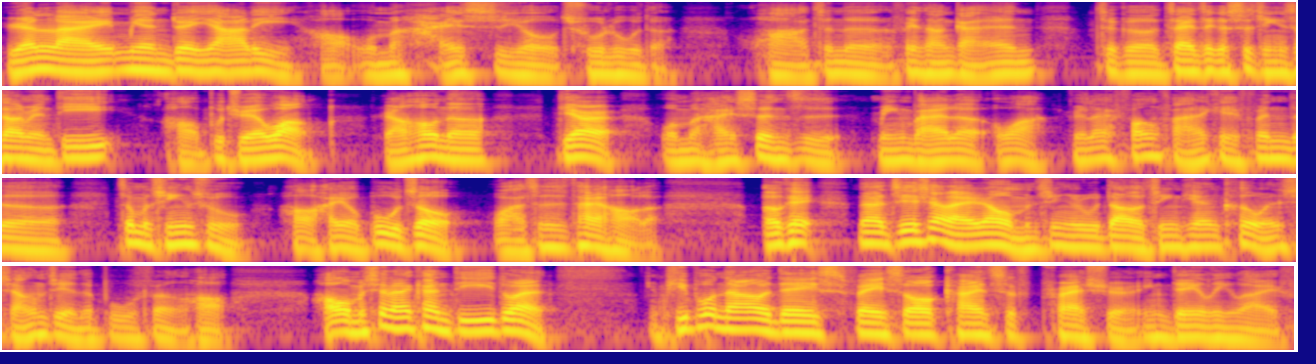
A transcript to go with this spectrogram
原来面对压力，好，我们还是有出路的。哇，真的非常感恩。这个在这个事情上面，第一，好不绝望。然后呢？第二，我们还甚至明白了，哇，原来方法还可以分得这么清楚，好，还有步骤，哇，真是太好了。OK，那接下来让我们进入到今天课文详解的部分，哈。好，我们先来看第一段。People nowadays face all kinds of pressure in daily life。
